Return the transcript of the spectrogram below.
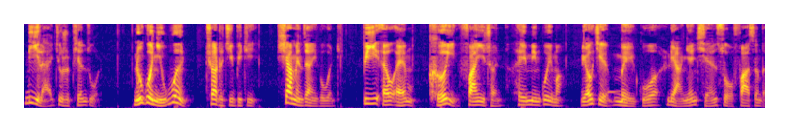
历来就是偏左的。如果你问 ChatGPT 下面这样一个问题，BLM。可以翻译成黑命贵吗？了解美国两年前所发生的，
